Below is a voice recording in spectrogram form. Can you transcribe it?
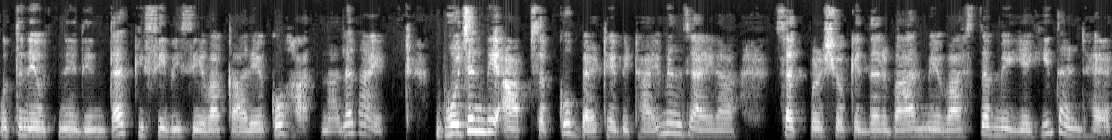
उतने उतने दिन तक किसी भी सेवा कार्य को हाथ ना लगाएँ। भोजन भी आप सबको बैठे बिठाए मिल जाएगा। सत्पुरुषों के दरबार में वास्तव में यही दंड है।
